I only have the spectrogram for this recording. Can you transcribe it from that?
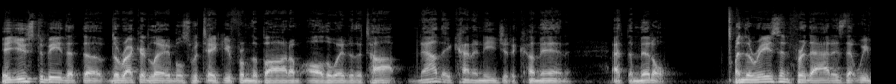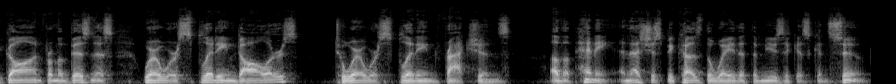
it used to be that the, the record labels would take you from the bottom all the way to the top. Now they kind of need you to come in at the middle. And the reason for that is that we've gone from a business where we're splitting dollars to where we're splitting fractions of a penny. And that's just because the way that the music is consumed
